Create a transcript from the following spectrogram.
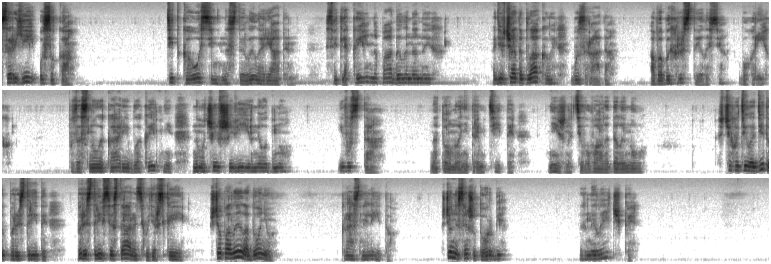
Сергій Осока. Тітка осінь настелила рядин, світляки нападали на них, а дівчата плакали, бо зрада, а баби хрестилися, бо гріх. Позаснули карі блакитні, намочивши вію не одну, і вуста, натомлені тремтіти, ніжно цілували далину. Ще хотіла діток перестріти, перестрівся старець худірський, що палила, доню. Красне літо, що несеш у торбі? Гнилички,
